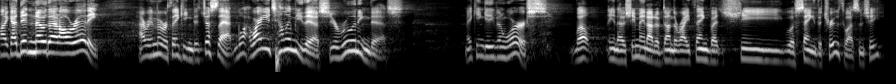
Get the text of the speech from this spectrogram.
Like I didn't know that already. I remember thinking that just that. Why, why are you telling me this? You're ruining this, making it even worse. Well, you know, she may not have done the right thing, but she was saying the truth, wasn't she?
